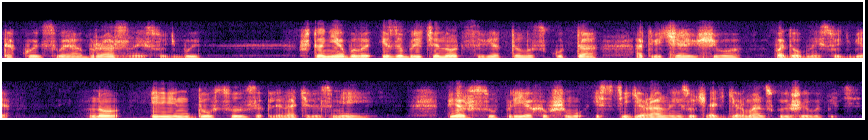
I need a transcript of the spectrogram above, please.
такой своеобразной судьбы, что не было изобретено цвета лоскута, отвечающего подобной судьбе. но и индусу, заклинателю змей, персу, приехавшему из Тегерана изучать германскую живопись,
